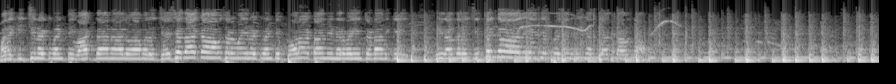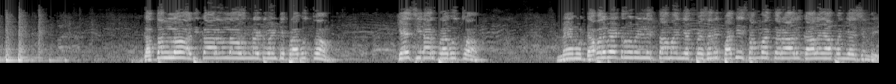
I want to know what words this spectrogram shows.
మనకిచ్చినటువంటి వాగ్దానాలు అమలు చేసేదాకా అవసరమైనటువంటి పోరాటాన్ని నిర్వహించడానికి మీరందరూ సిద్ధం కావాలి అని చెప్పేసి విజ్ఞప్తి చేస్తా ఉన్నాం. గతంలో అధికారంలో ఉన్నటువంటి ప్రభుత్వం కేసీఆర్ ప్రభుత్వం మేము డబుల్ బెడ్రూమ్ ఇల్లు ఇస్తామని చెప్పేసి పది సంవత్సరాలు కాలయాపన చేసింది.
